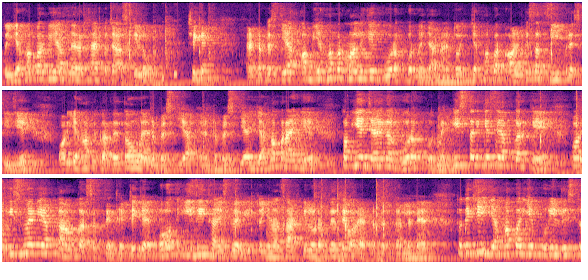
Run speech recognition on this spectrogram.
तो यहाँ पर भी आपने रखा है 50 किलो। ठीक है? एंटर प्रेस किया। अब यहाँ पर मान लीजिए गोरखपुर में जाना है तो यहाँ पर अल्ट के साथ सी प्रेस कीजिए और यहाँ पे कर देता हूँ मैं एंटर प्रेस किया एंटर प्रेस किया। यहाँ पर आएँगे तो अब ये जाएगा गोरखपुर में। इस तरीके से आप करके और इसमें भी आप काम कर सकते थे, ठीक है? बहुत ईजी था इसमें भी। तो यहाँ साठ किलो रख देते हैं और एंटर प्रेस कर लेते हैं। तो देखिए, यहाँ पर ये पूरी लिस्ट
